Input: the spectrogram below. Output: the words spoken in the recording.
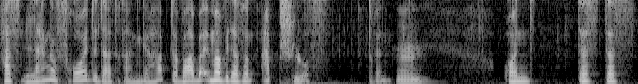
hast lange Freude daran gehabt. Da war aber immer wieder so ein Abschluss drin. Mhm. Und das, das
